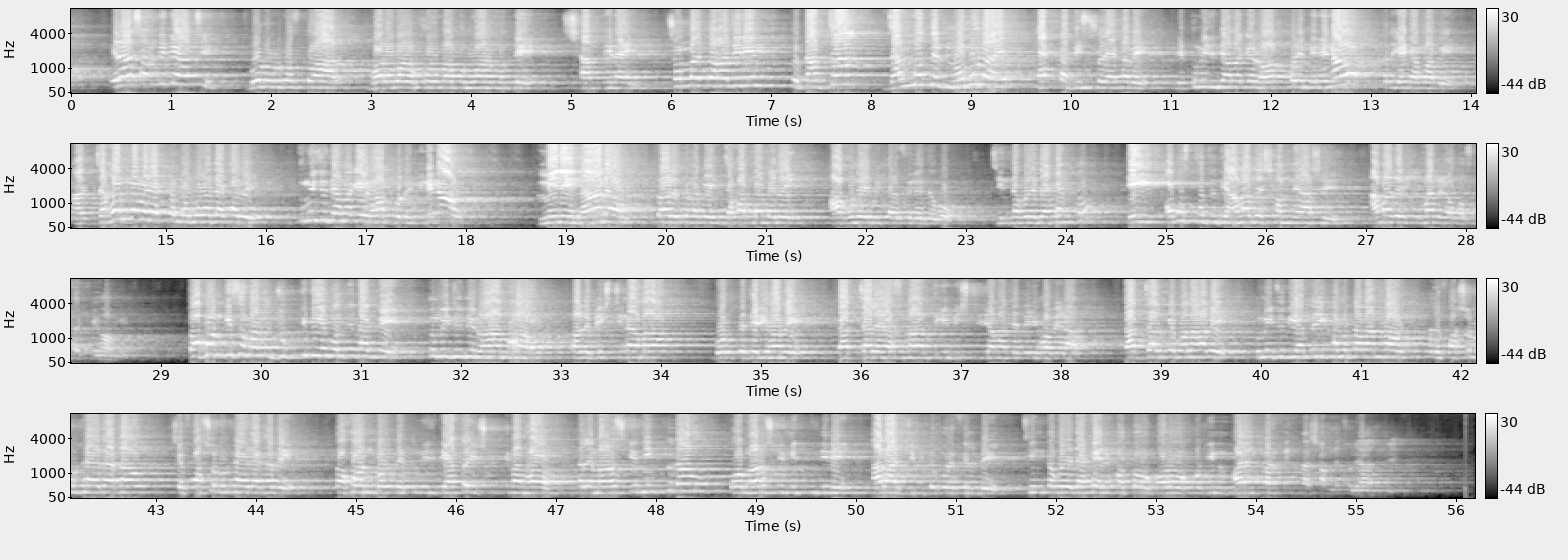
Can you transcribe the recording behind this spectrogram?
এরা শান্তিতে আছে। গরুর গোস্ত আর বড় বড় খোরমা পড়ুয়ার মধ্যে শান্তি নাই। সম্মানিত হাজিরিন, তো দাজ্জাল জান্নাতের নমুনায় একটা দৃশ্য দেখাবে যে তুমি যদি আমাকে রব করে মেনে নাও, তাহলে এটা পাবে। আর জাহান্নামের একটা নমুনা দেখাবে, তুমি যদি আমাকে রব বলে মেনে নাও মেনে না নাও, তাহলে তোমাকে এই জাহান্নামের এই আগুনের ভিতরে ফেলে দেবো। চিন্তা করে দেখেন তো, এই অবস্থা যদি আমাদের সামনে আসে, আমাদের ইমানের অবস্থা কি হবে? তখন কিছু মানুষ যুক্তি দিয়ে বলতে থাকবে, তুমি যদি রব হও, তাহলে বৃষ্টি নামাও, বলতে দেরি হবে। দাজ্জালের আসমান থেকে বৃষ্টি জামাতে দেরি হবে না। দাজ্জালকে বলা হবে, তুমি যদি এতই ক্ষমতাবান হও, তাহলে ফসল উঠায় দেখাও, সে ফসল উঠায় দেখাবে। তখন বলবে, তুমি যদি এতই শক্তিমান হও, তাহলে মানুষকে মৃত্যু দাও ও মানুষকে মৃত্যু দিবে, আবার জীবিত করে ফেলবে। চিন্তা করে দেখেন কত বড় কঠিন, ভয়ঙ্কর সামনে চলে আসবে।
